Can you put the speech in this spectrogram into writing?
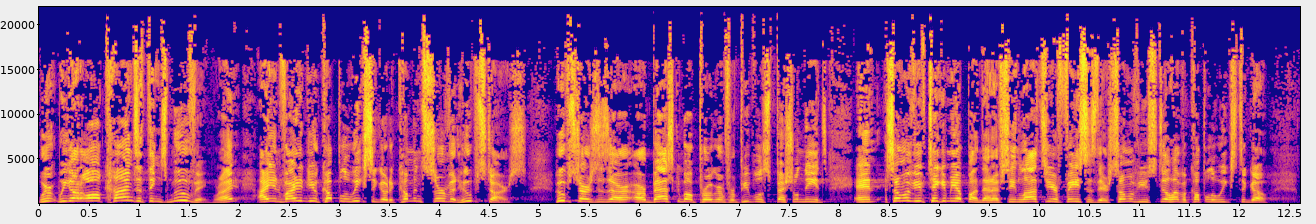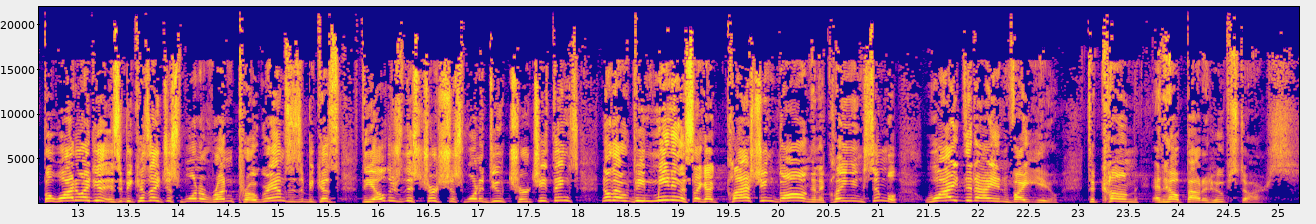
We're, we got all kinds of things moving, right? I invited you a couple of weeks ago to come and serve at Hoop Stars. Hoop Stars is our, our basketball program for people with special needs. And some of you have taken me up on that. I've seen lots of your faces there. Some of you still have a couple of weeks to go. But why do I do it? Is it because I just want to run programs? Is it because the elders of this church just want to do churchy things? No, that would be meaningless, like a clashing gong and a clanging cymbal. Why did I invite you to come and help out at Hoop Stars?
